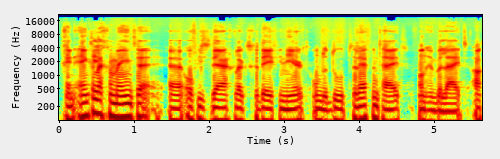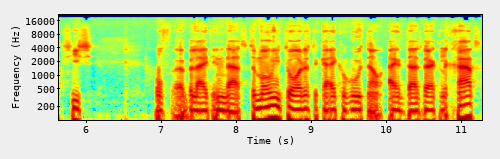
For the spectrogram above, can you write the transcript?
Geen enkele gemeente uh, of iets dergelijks gedefinieerd om de doeltreffendheid van hun beleid, acties of beleid inderdaad te monitoren, te kijken hoe het nou daadwerkelijk gaat.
